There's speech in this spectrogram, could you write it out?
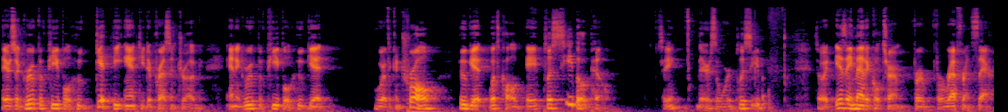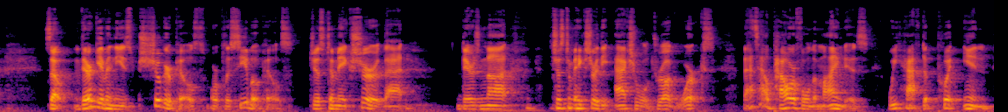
there's a group of people who get the antidepressant drug and a group of people who get, who are the control, who get what's called a placebo pill. See, there's the word placebo. So, it is a medical term for, for reference there. So, they're given these sugar pills or placebo pills just to make sure that there's not, just to make sure the actual drug works. That's how powerful the mind is. We have to put in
